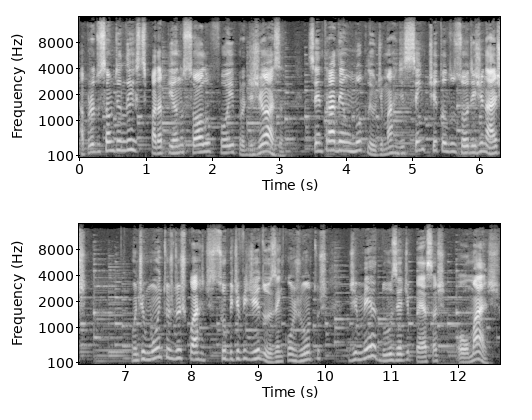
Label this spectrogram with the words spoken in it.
A produção de Liszt para piano solo foi prodigiosa, centrada em um núcleo de mais de 100 títulos originais, onde muitos dos quais subdivididos em conjuntos de meia dúzia de peças ou mais.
